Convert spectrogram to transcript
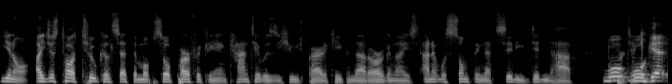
you know, I just thought Tuchel set them up so perfectly, and Kante was a huge part of keeping that organized, and it was something that City didn't have. We'll we'll get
